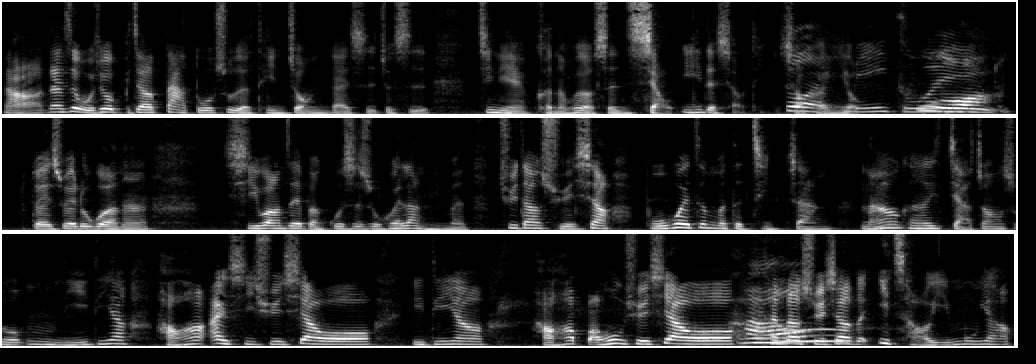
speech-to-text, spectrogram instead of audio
好，但是我就比较大多数的听众应该是就是今年可能会有升小一的小听小朋友，没错。对，所以如果呢，希望这本故事书会让你们去到学校不会这么的紧张，然后可以假装说，嗯，你一定要好好爱惜学校哦，一定要好好保护学校哦，看到学校的一草一木要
